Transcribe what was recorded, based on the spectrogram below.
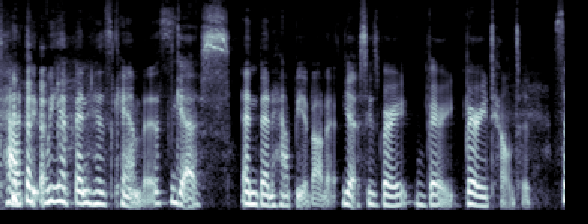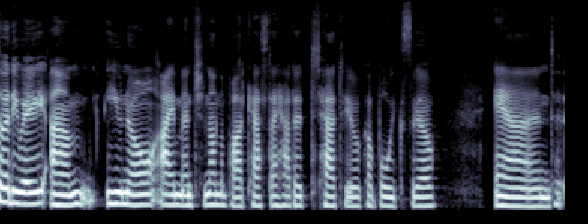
tattoo we have been his canvas Yes. and been happy about it. Yes, he's very, very, very talented. So anyway, um, you know, I mentioned on the podcast I had a tattoo a couple weeks ago. And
